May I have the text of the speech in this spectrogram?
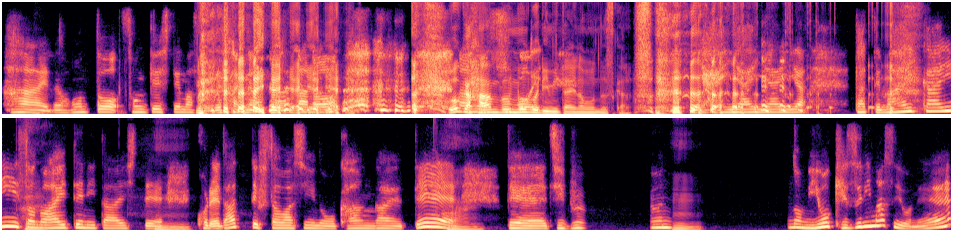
はい、だから本当尊敬してます、あの僕は半分潜りみたいなもんですから。いやいやいやいや、だって毎回その相手に対して、うん。これだってふさわしいのを考えて、はい。で、自分うん。の身を削りますよね。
